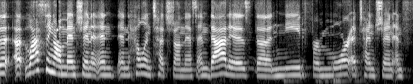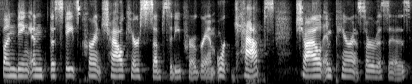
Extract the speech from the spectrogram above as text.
The uh, last thing I'll mention, and, and Helen touched on this, and that is the need for more attention and funding in the state's current child care subsidy program, or CAPS, Child and Parent Services.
